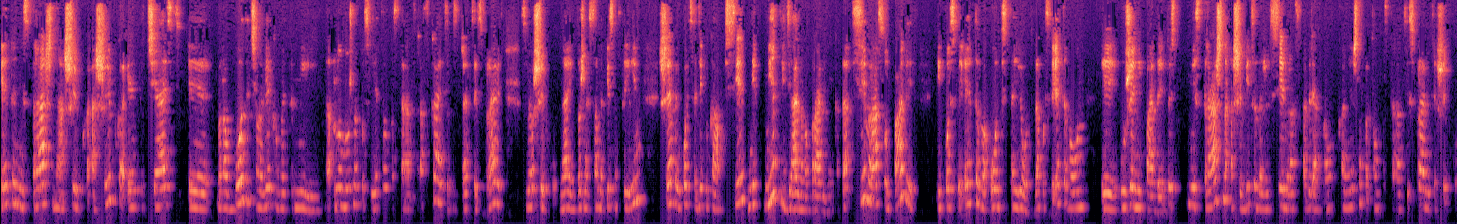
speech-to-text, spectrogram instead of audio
это не страшная ошибка. Ошибка – это часть э, работы человека в этом мире. Да? Но нужно после этого постараться раскаяться, постараться исправить свою ошибку. Да? И тоже сам написано в Таилим, Шева и Поль Садик Все, нет, нет идеального праведника. Да? Семь раз он падает, и после этого он встает. Да? После этого он и уже не падает. То есть не страшно ошибиться даже семь раз подряд, но, конечно, потом постараться исправить ошибку.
